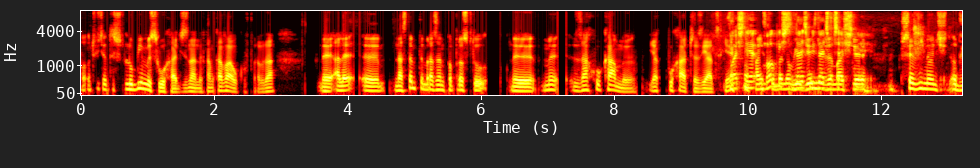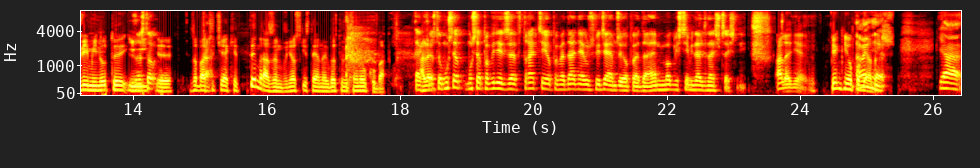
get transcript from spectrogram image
bo oczywiście też lubimy słuchać znanych nam kawałków, prawda? E, ale e, następnym razem po prostu my zahukamy jak puchacze z Jackiem. Właśnie Państwo będą wiedzieli, że wcześniej. macie przewinąć o dwie minuty i Zresztą, e, zobaczycie, tak. jakie tym razem wnioski z tej anegdoty wyciągnął Kuba. Tak, Ale... zresztą muszę, muszę powiedzieć, że w trakcie jej opowiadania już wiedziałem, że je opowiadałem mogliście mi dać znać wcześniej. Ale nie, pięknie opowiadasz. Ja,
